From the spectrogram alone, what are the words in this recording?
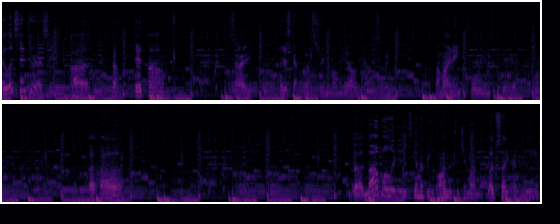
it looks interesting. Uh, it um, sorry, I just got done streaming on Reality app, so my mind ain't fully into the video. Uh, uh, the novel is gonna be on the Digimon website, I believe,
